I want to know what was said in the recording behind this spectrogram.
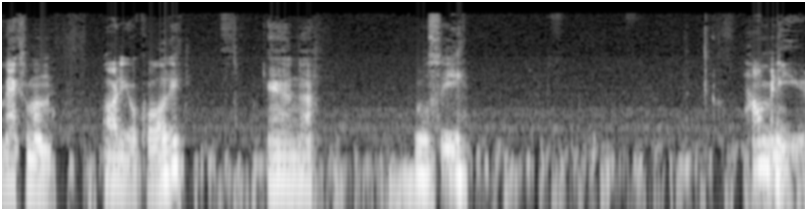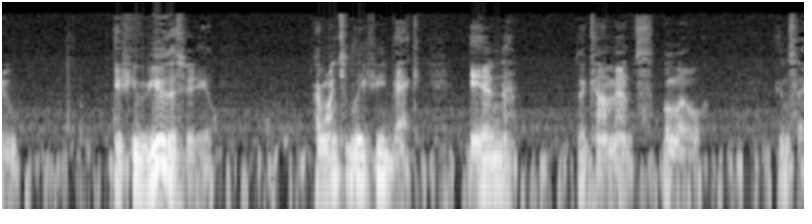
maximum audio quality. And uh, we'll see how many if you view this video, I want you to leave feedback in the comments below and say,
